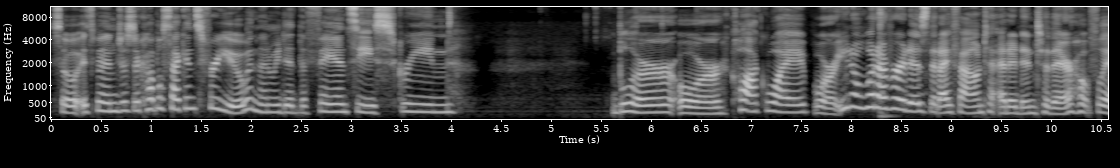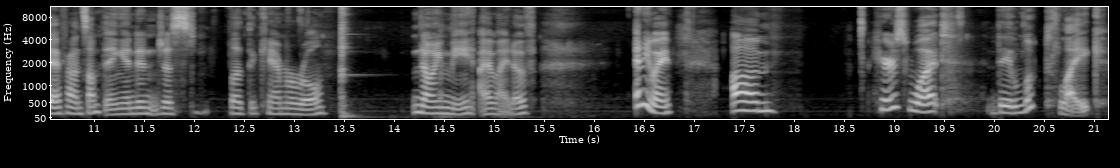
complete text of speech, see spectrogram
so it's been just a couple seconds for you, and then we did the fancy screen blur or clock wipe or, you know, whatever it is that I found to edit into there. Hopefully I found something and didn't just let the camera roll. Knowing me, I might have. Anyway, um, here's what they looked like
